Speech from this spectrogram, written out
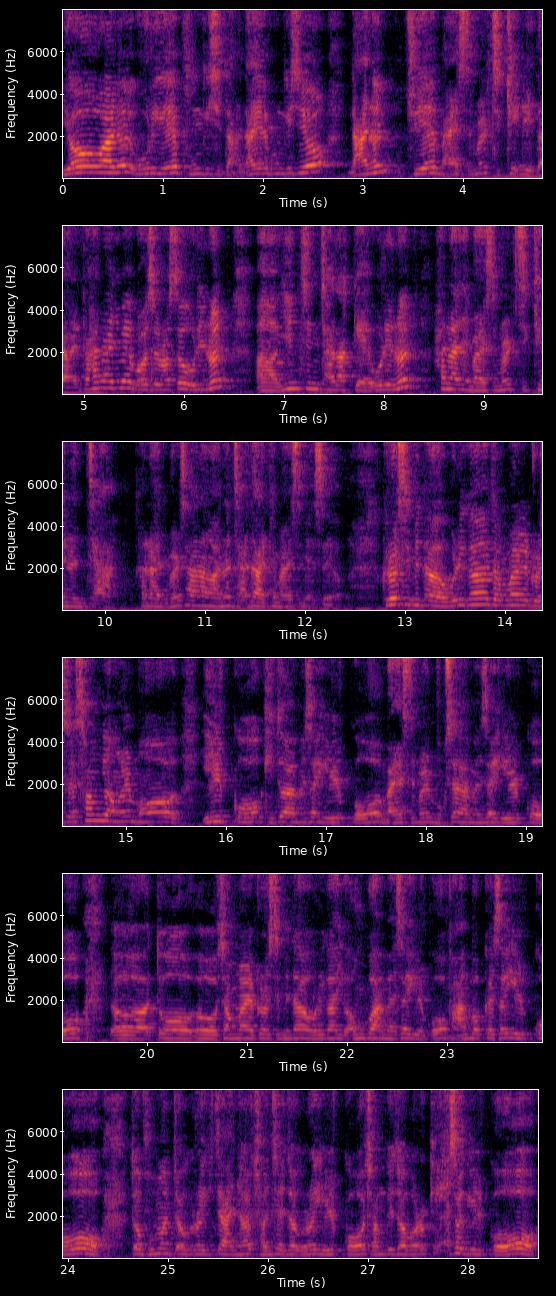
여호와는 우리의 분기시다. 나의 분기시요 나는 주의 말씀을 지키리다. 그러니까 하나님 의 것으로서 우리는 어, 인친 자답게 우리는 하나님의 말씀을 지키는 자, 하나님을 사랑하는 자다 이렇게 말씀했어요. 그렇습니다. 우리가 정말 그래서 성경을 뭐 읽고 기도하면서 읽고 말씀을 묵상하면서 읽고 어, 또 어, 정말 그렇습니다. 우리가 연구하면서 읽고 반복해서 읽고 또 부문적으로 이제 아니요 전체적으로 읽고 정기적으로 계속 읽고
